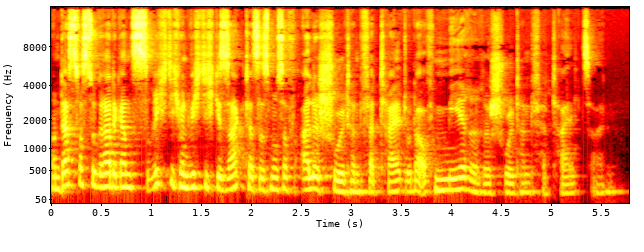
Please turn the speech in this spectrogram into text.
Und das, was du gerade ganz richtig und wichtig gesagt hast, es muss auf alle Schultern verteilt oder auf mehrere Schultern verteilt sein.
